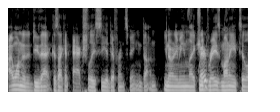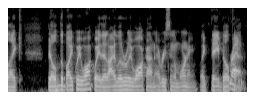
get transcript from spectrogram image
i wanted to do that because i could actually see a difference being done. You know what i mean? Like Sure. we'd raise money to like build the bikeway walkway that i literally walk on every single morning. Like they built Right. that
